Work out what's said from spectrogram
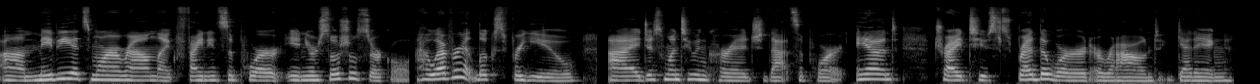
Um, maybe it's more around like finding support in your social circle. However, it looks for you, I just want to encourage that support and try to spread the word around getting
